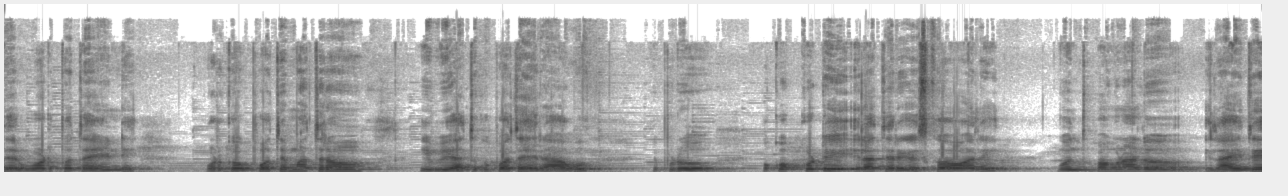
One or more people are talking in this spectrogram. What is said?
తెరవడిపోతాయండి ఉడకకపోతే మాత్రం ఇవి అతుకుపోతాయి రావు. ఇప్పుడు ఒక్కొక్కటి ఇలా తిరగేసుకోవాలి. గొంతు పొంగనాలు ఇలా అయితే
